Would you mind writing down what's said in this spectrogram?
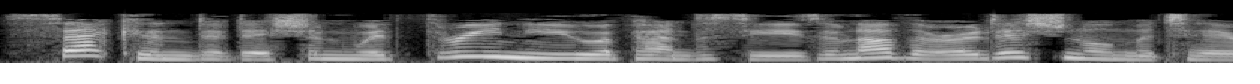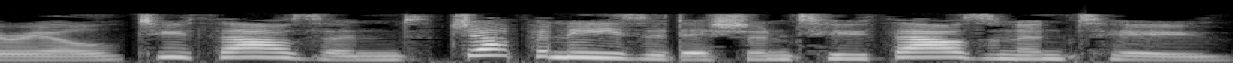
Second edition with three new appendices and other additional material, 2000, Japanese edition 2002.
